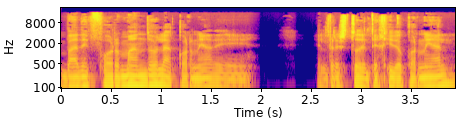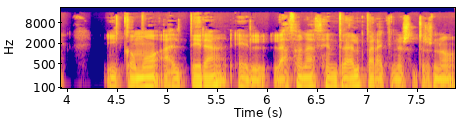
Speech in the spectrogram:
va deformando la córnea de el resto del tejido corneal y cómo altera la zona central para que nosotros no,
